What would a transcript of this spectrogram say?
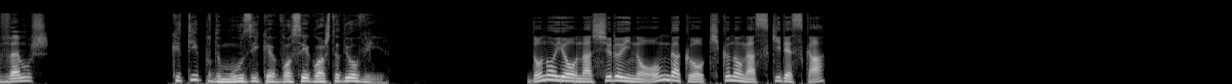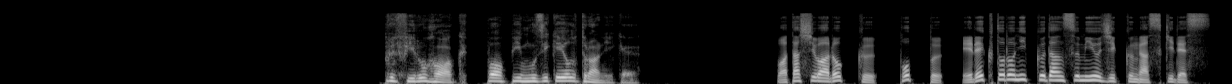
Vamos. Que tipo de música você gosta de ouvir? どのような種類の音楽を聴くのが好きですか Prefiro rock, pop e música eletrônica. 私はロック、ポップ、エレクトロニックダンスミュージックが好きです。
